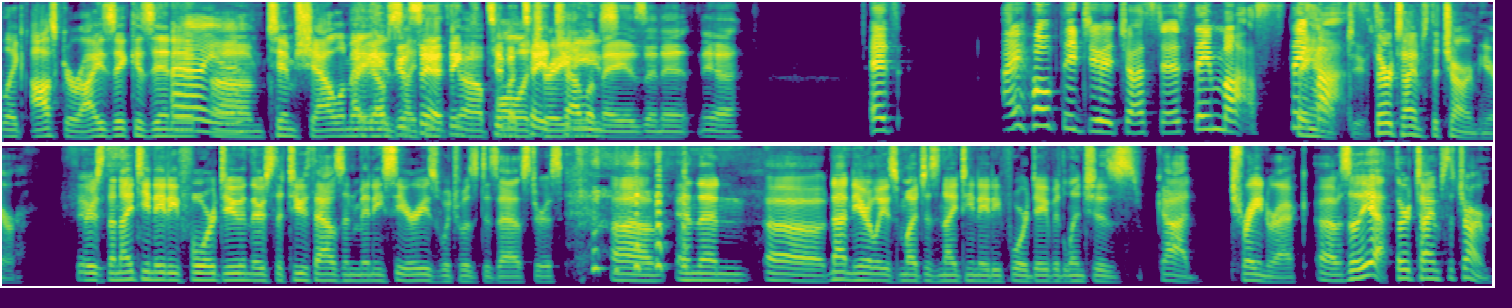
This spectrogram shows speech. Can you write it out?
like Oscar Isaac is in it. Oh, yeah. Um, Tim Chalamet I, I was is. gonna say, I think uh, Timothée Chalamet is in it. Yeah. It's. I hope they do it justice. They must. They, They have must. to. Third time's the charm here. There's the 1984 Dune. There's the 2000 miniseries, which was disastrous, um, and then uh, not nearly as much as 1984 David Lynch's God train wreck. Uh, so yeah, third time's the charm.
